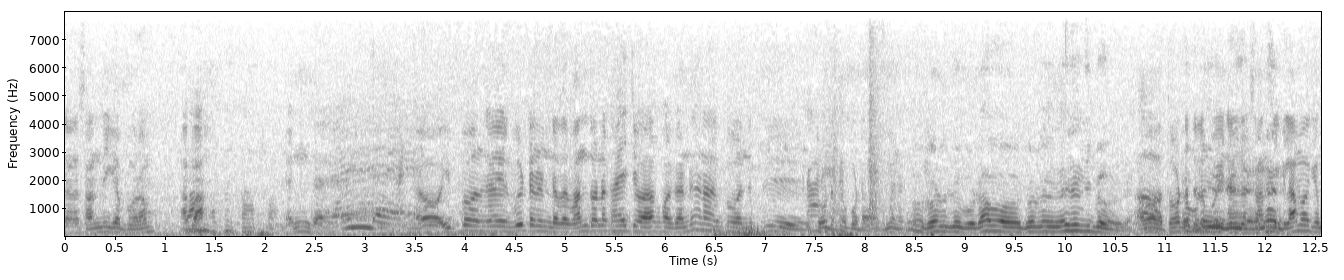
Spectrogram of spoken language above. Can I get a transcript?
நாங்கள் சந்திக்க போகிறோம் அப்பா. எங்க? ஓ இப்போ வந்து வீட்டை நின்றவர் வந்தோடனே காய்ச்சி வாங்க பார்க்காண்டு ஆனால் இப்போ வந்துட்டு தோட்டத்தை போட்டா தோட்டத்தை போட்டா தோட்டத்தை சந்திப்பேன் ஓ தோட்டத்தில் போய் நாங்கள் சந்திக்கலாம். ஓகே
